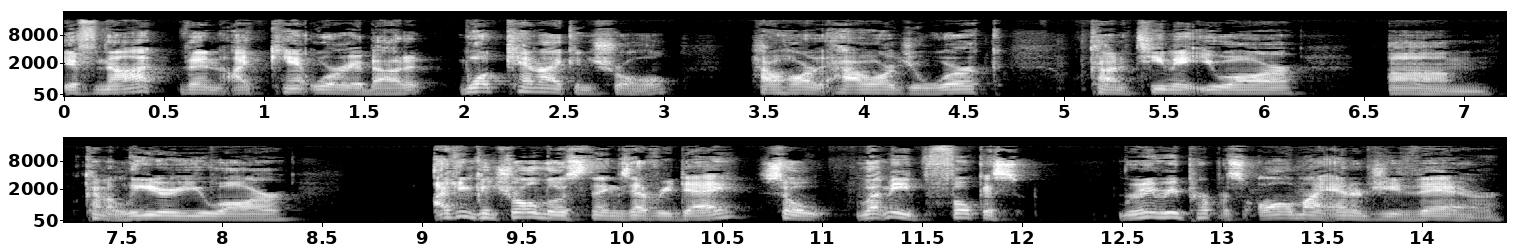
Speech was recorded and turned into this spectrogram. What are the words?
If not, then I can't worry about it. What can I control? How hard how hard you work, what kind of teammate you are, um, what kind of leader you are. I can control those things every day. So let me focus, let me repurpose all my energy there.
